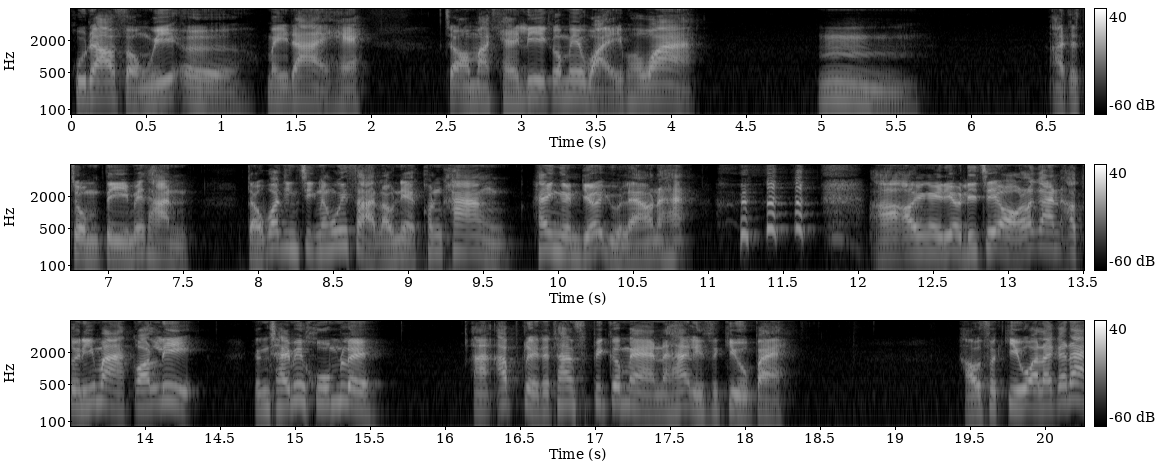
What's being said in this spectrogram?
คูดาวสองวิเออ ไม่ได้แฮะ จะเอามาแครี่ก็ไม่ไหวเพราะว่า อืม อาจจะโจมตีไม่ทัน แต่ว่าจริง ๆ นักวิสาสเราเนี่ยค่อนข้างให้เงินเยอะอยู่แล้วนะฮะอ่าเอายังไงเดียวดีเจออกแล้วกัน เอาตัวนี้มากอลลี่ยังใช้ไม่คุ้มเลยอะอัปเกรดท่านสปิเกอร์แมนนะฮะรีสกิลไป เอาสกิลอะไรก็ได้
